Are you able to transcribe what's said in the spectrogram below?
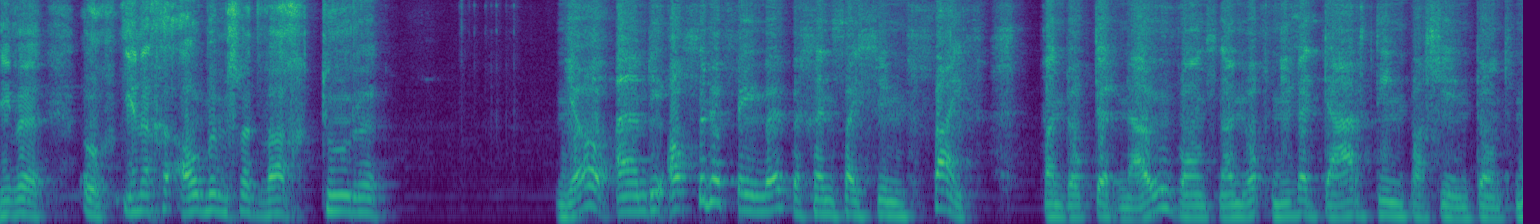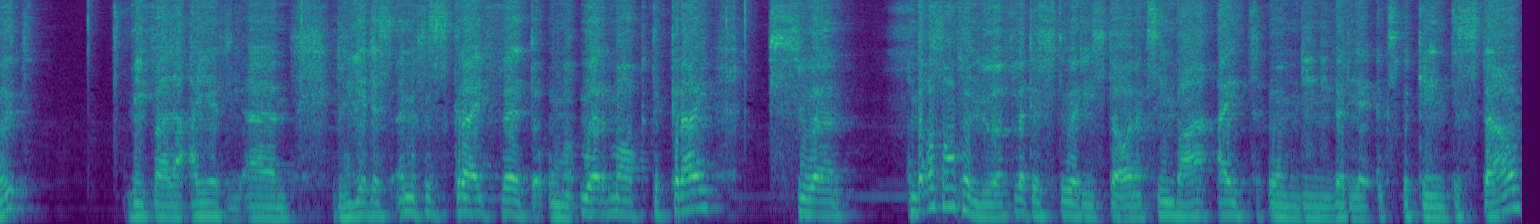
nieuwe, oh, enige albums wat wacht, toere? Ja, um, die 8 november begin seizoen 5 van Dr. Nou, waar ons nou nog nieuwe 13 patiënte ontmoet, wie vir hulle eie um, redes ingeskryf het om een oormaak te kry. So, daar is ongelooflike stories daar, en ek sien baie uit om die nieuwe reeks bekend te stel.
